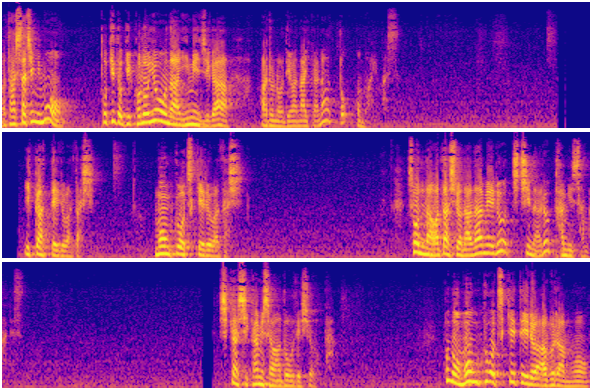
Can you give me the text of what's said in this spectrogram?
私たちにも時々このようなイメージがあるのではないかなと思います。怒っている私、文句をつける私、そんな私をなだめる父なる神様です。しかし神様はどうでしょうか？この文句をつけているアブラムを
